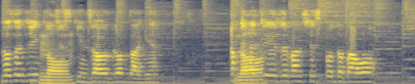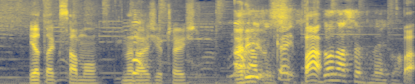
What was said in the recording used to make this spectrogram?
No to dzięki No. wszystkim za oglądanie. Mam No. nadzieję, że wam się spodobało. Ja tak samo. Na razie, cześć. Na razie, Adios. pa. Do następnego. Pa.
